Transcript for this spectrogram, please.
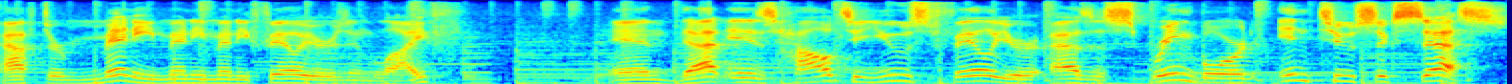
after many, many, many failures in life. And that is how to use failure as a springboard into success.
